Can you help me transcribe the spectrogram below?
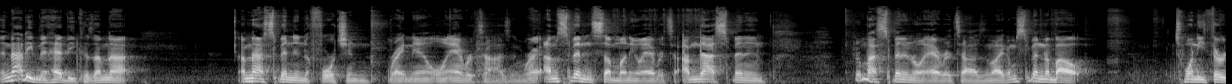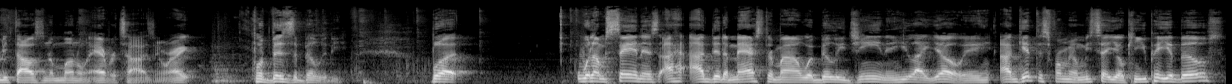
and not even heavy because I'm not, I'm not spending a fortune right now on advertising. Right, I'm spending some money on advertising. I'm not spending. What am I spending on advertising? Like I'm spending about 20, 30,000 a month on advertising, right? For visibility. But what I'm saying is I, I did a mastermind with Billy Gene and he like, yo, I get this from him. He said, yo, can you pay your bills?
